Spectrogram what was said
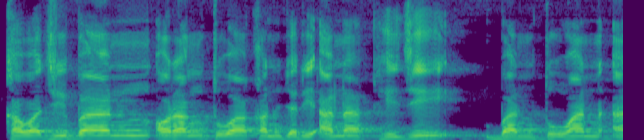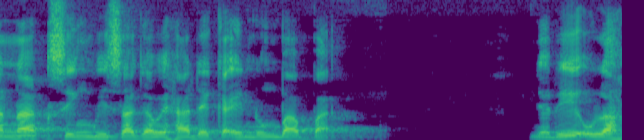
Kewajiban orang tua kanu jadi anak hiji bantuan anak sing bisa gawe hade ka indung bapak jadi ulah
